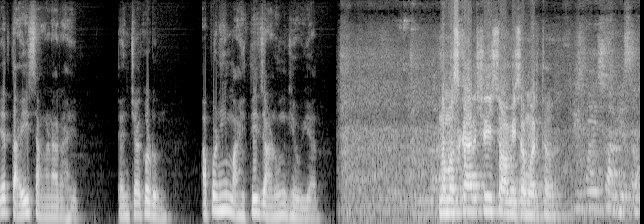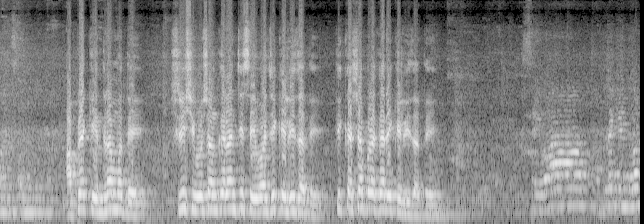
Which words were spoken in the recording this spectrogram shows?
या ताई सांगणार आहेत. त्यांच्याकडून आपण ही माहिती जाणून घेऊयात. नमस्कार श्री स्वामी समर्थ. श्री स्वामी समर्थ. आपल्या केंद्रामध्ये श्री शिवशंकरांची सेवा जी केली जाते ती कशा प्रकारे केली जाते? सेवा आपल्या केंद्रात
